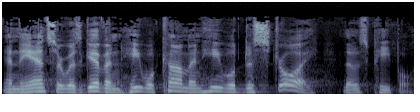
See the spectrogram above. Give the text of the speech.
And the answer was given, He will come and He will destroy those people.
